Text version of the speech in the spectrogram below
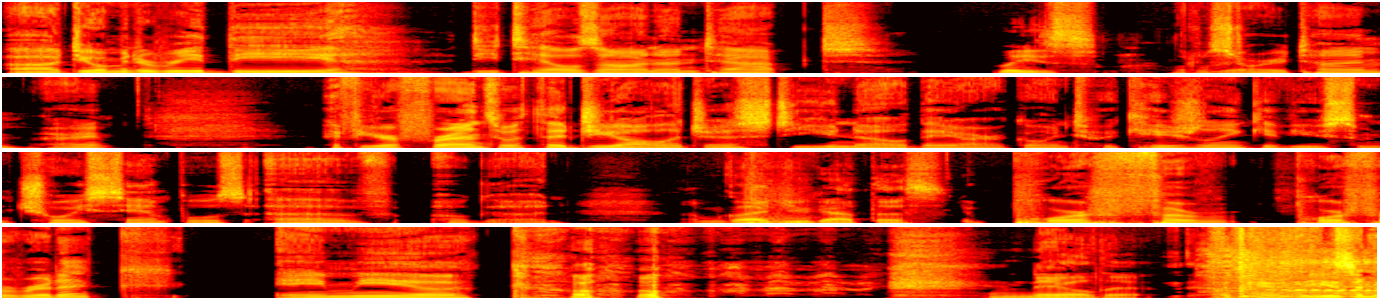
Uh, do you want me to read the details on Untappd? Please. little Yep. story time. All right. If you're friends with a geologist, you know they are going to occasionally give you some choice samples of, oh God, I'm glad you got this. porphyr- porphyritic amia. Nailed it. okay, these are.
